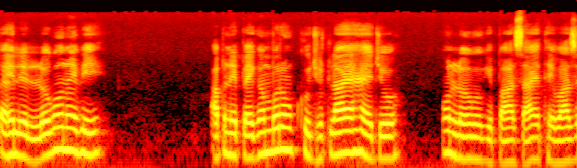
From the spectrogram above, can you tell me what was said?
पहले लोगों ने भी अपने पैगंबरों को झुटलाया है जो उन लोगों के पास आए थे वाज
